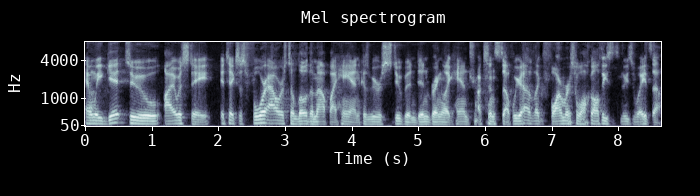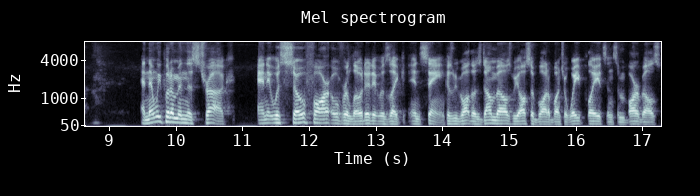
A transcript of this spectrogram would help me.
And we get to Iowa State. It takes us four hours to load them out by hand because we were stupid and didn't bring like hand trucks and stuff. We had like farmers walk all these these weights out. And then we put them in this truck and it was so far overloaded it was like insane because we bought those dumbbells we also bought a bunch of weight plates and some barbells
